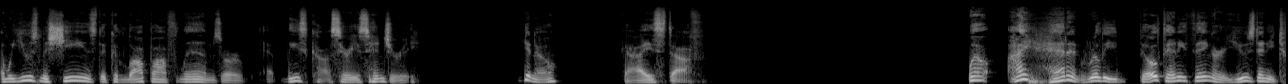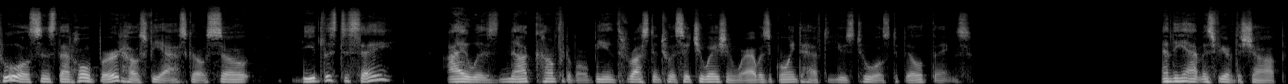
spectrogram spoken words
And we used machines that could lop off limbs or at least cause serious injury. You know, guy stuff. Well, I hadn't really built anything or used any tools since that whole birdhouse fiasco, so needless to say, I was not comfortable being thrust into a situation where I was going to have to use tools to build things. And the atmosphere of the shop,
